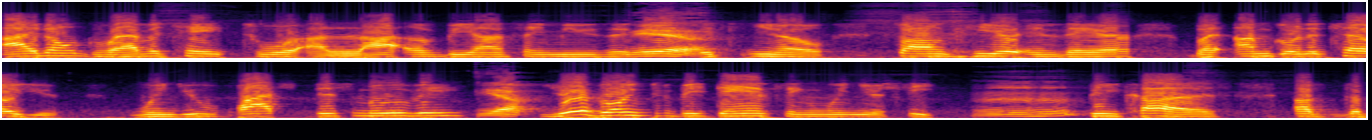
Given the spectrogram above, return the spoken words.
I don't gravitate toward a lot of Beyonce music. Yeah. it's you know songs here and there. But I'm going to tell you, when you watch this movie, Yep. you're going to be dancing when you're seat Mm-hmm. because of the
